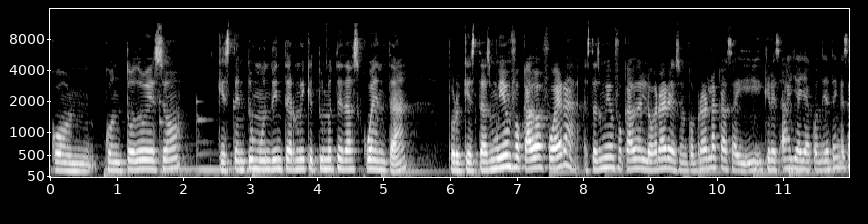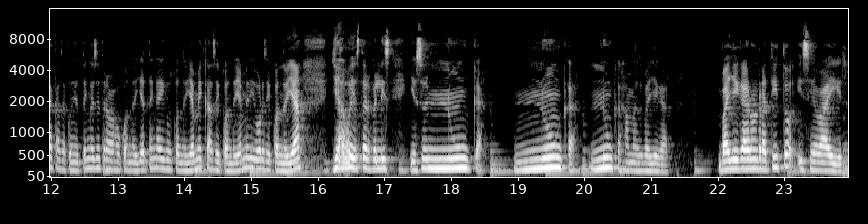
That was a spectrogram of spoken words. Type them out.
con, con todo eso que está en tu mundo interno y que tú no te das cuenta porque estás muy enfocado afuera, estás muy enfocado en lograr eso, en comprar la casa y, crees, ay, ya, ya, cuando ya tenga esa casa, cuando ya tenga ese trabajo, cuando ya tenga hijos, cuando ya me case, cuando ya me divorcie, cuando ya, ya voy a estar feliz. Y eso nunca, nunca, nunca jamás va a llegar. Va a llegar un ratito y se va a ir.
